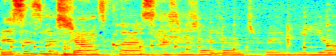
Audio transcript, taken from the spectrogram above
This is Miss Jones' class. This is our drugs free video.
